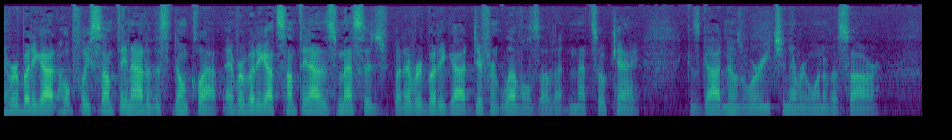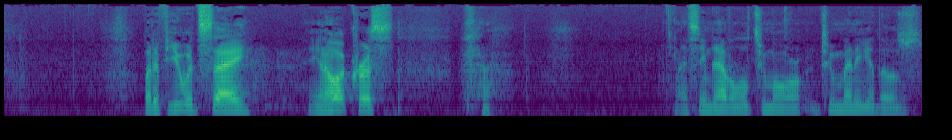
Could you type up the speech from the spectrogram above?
Everybody got hopefully something out of this. Don't clap. Everybody got something out of this message, but everybody got different levels of it, and that's okay because God knows where each and every one of us are. But if you would say, you know what, Chris? I seem to have a little too more too many of those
